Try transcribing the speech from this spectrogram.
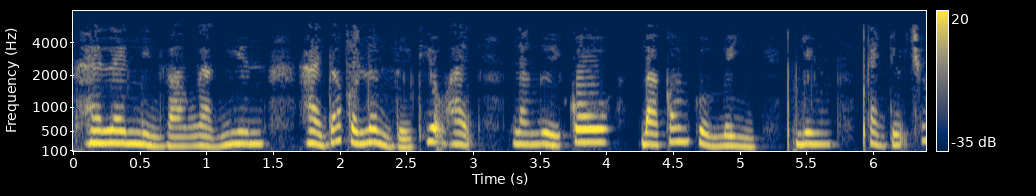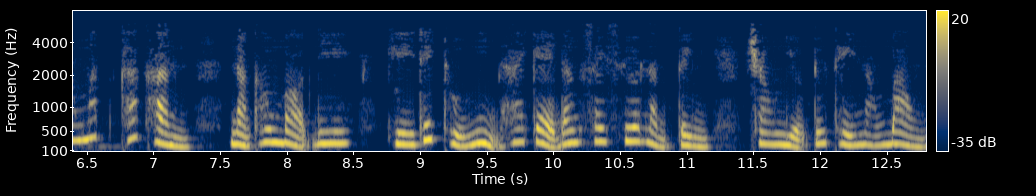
Helen nhìn vào ngạc nhiên, Hải đã có lần giới thiệu Hạnh là người cô, bà con của mình, nhưng cảnh tượng trước mắt khác hẳn, nàng không bỏ đi khi thích thú nhìn hai kẻ đang say sưa làm tình trong nhiều tư thế nóng bỏng,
